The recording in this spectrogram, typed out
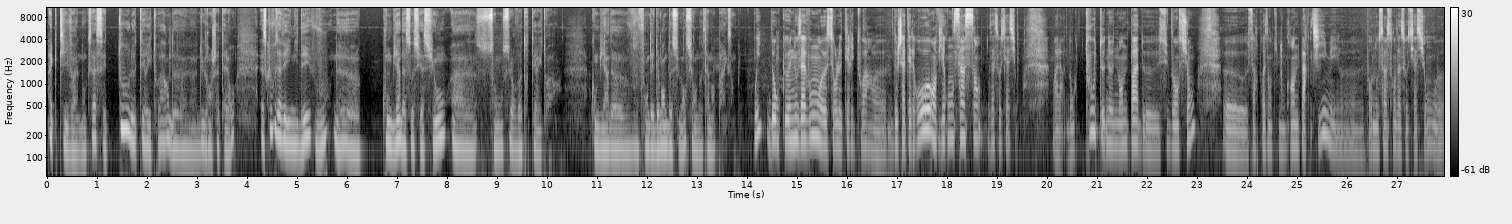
583 actives. Donc ça, c'est tout le territoire du Grand Châtellerault. Est-ce que vous avez une idée, vous, de euh, combien d'associations euh, sont sur votre territoire? Combien vous font des demandes de subventions, notamment, par exemple? Oui, donc euh, nous avons sur le territoire de Châtellerault environ 500 associations. Voilà, donc toutes ne demandent pas de subventions. ça représente une grande partie, mais pour nos 500 associations,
